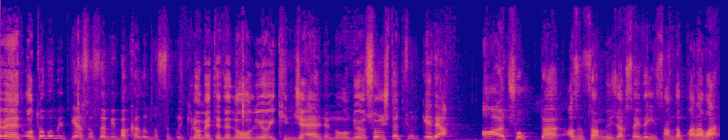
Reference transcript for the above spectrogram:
Evet otomobil piyasasına bir bakalım mı? Sıfır kilometrede ne oluyor? ikinci elde ne oluyor? Sonuçta Türkiye'de aa, çok da azımsanmayacak sayıda insanda para var.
